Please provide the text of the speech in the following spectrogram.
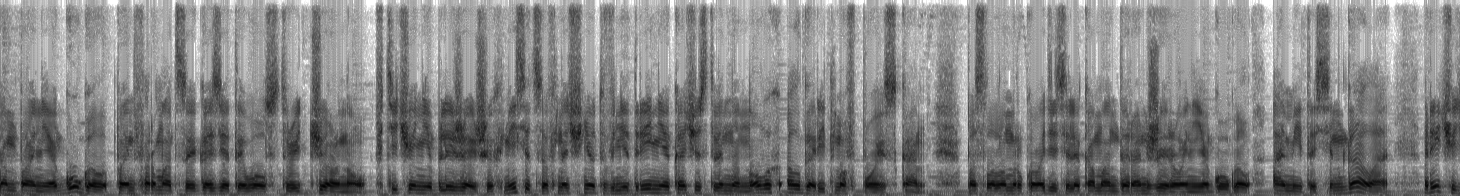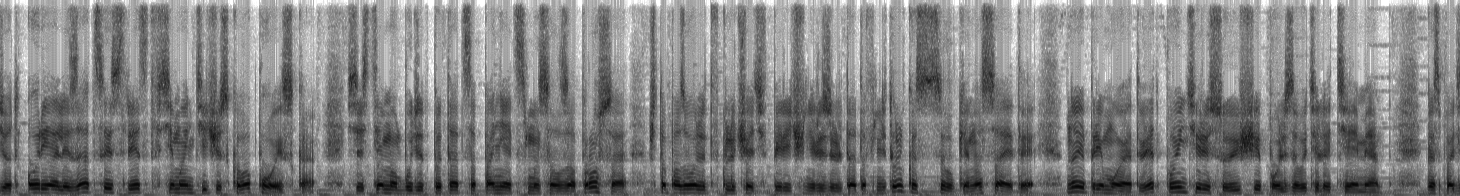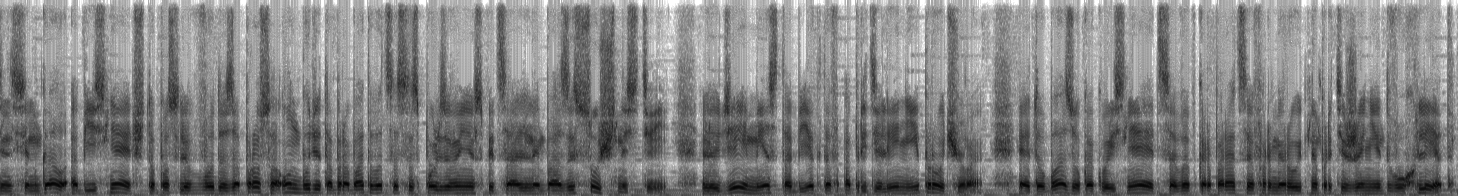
Компания Google, по информации газеты Wall Street Journal, в течение ближайших месяцев начнет внедрение качественно новых алгоритмов поиска. По словам руководителя команды ранжирования Google Амита Сингала, речь идет о реализации средств семантического поиска. Система будет пытаться понять смысл запроса, что позволит включать в перечень результатов не только ссылки на сайты, но и прямой ответ по интересующей пользователя теме. Господин Сингал объясняет, что после ввода запроса он будет обрабатываться с использованием специальной базы сущностей – людей, мест, объектов, определений и прочего. Эту базу, как выясняется, веб-корпорация формирует на протяжении двух лет.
